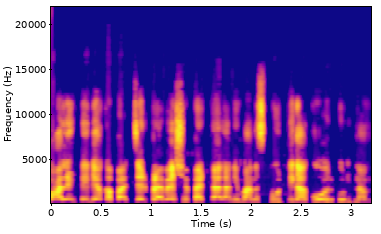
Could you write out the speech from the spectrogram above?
వాలంటీర్ల యొక్క బడ్జెట్ ప్రవేశపెట్టాలని మనస్ఫూర్తిగా కోరుకుంటున్నాం.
